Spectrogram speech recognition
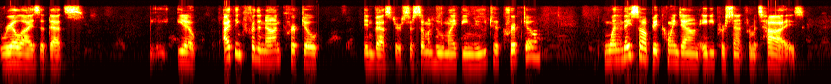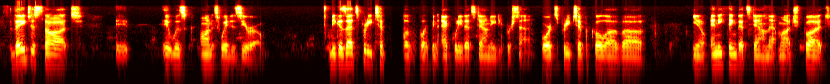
realize that that's you know I think for the non-crypto investor, so someone who might be new to crypto, when they saw Bitcoin down 80% from its highs, they just thought it it was on its way to zero because that's pretty typical of like an equity that's down 80%, or it's pretty typical of, uh, you know, anything that's down that much. But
